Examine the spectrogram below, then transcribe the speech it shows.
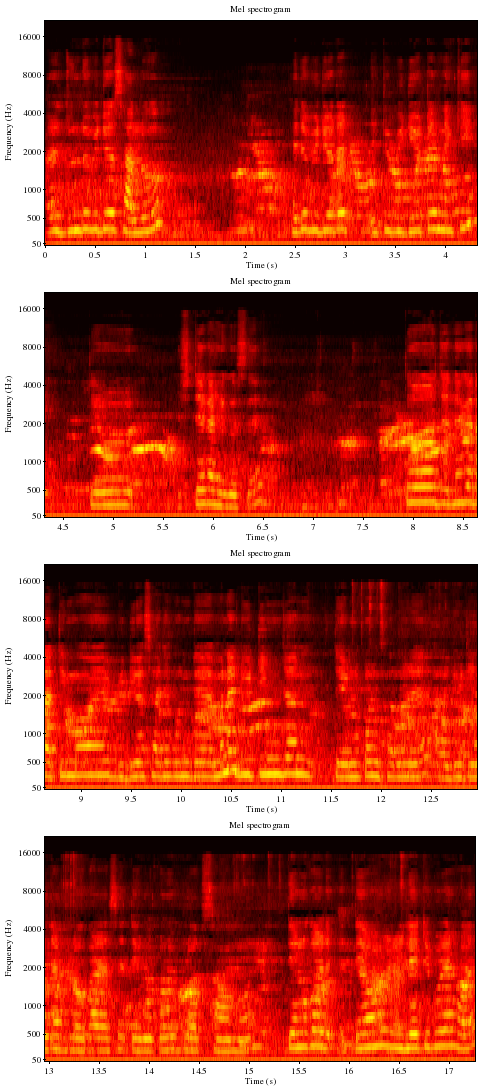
আৰু যোনটো ভিডিঅ' চালোঁ সেইটো ভিডিঅ'তে এইটো ভিডিঅ'তে নেকি তেওঁৰ ষ্টেক আহি গৈছে। তো যেনেকৈ ৰাতি মই ভিডিঅ' চাই থাকোঁতে মানে দুই তিনিজন তেওঁলোকৰ ইফালৰে আৰু দুই তিনিটা ব্লগাৰ আছে তেওঁলোকৰো ব্লগ চাওঁ মই। তেওঁলোকৰ তেওঁৰ ৰিলেটিভৰে হয়।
